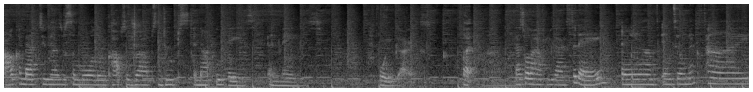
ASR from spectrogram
I'll come back to you guys with some more little cops and drops, dupes, and not oohs and names for you guys. But that's all I have for you guys today. And until next time,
